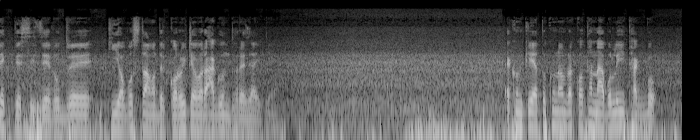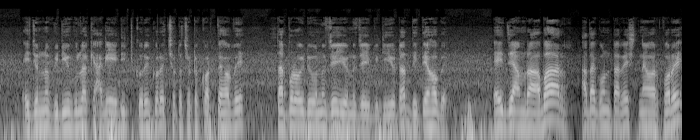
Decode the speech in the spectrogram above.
দেখতেছি যে রোদ্রে কি অবস্থা আমাদের করইটা আবার আগুন ধরে যায় কি এখন কি এতক্ষণ আমরা কথা না বলেই থাকব? এই জন্য ভিডিওগুলোকে আগে এডিট করে করে ছোট ছোট করতে হবে। তারপর ওই অনুযায়ী অনুযায়ী ভিডিওটা দিতে হবে। এই যে আমরা আবার আধা ঘণ্টা রেস্ট নেওয়ার পরে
